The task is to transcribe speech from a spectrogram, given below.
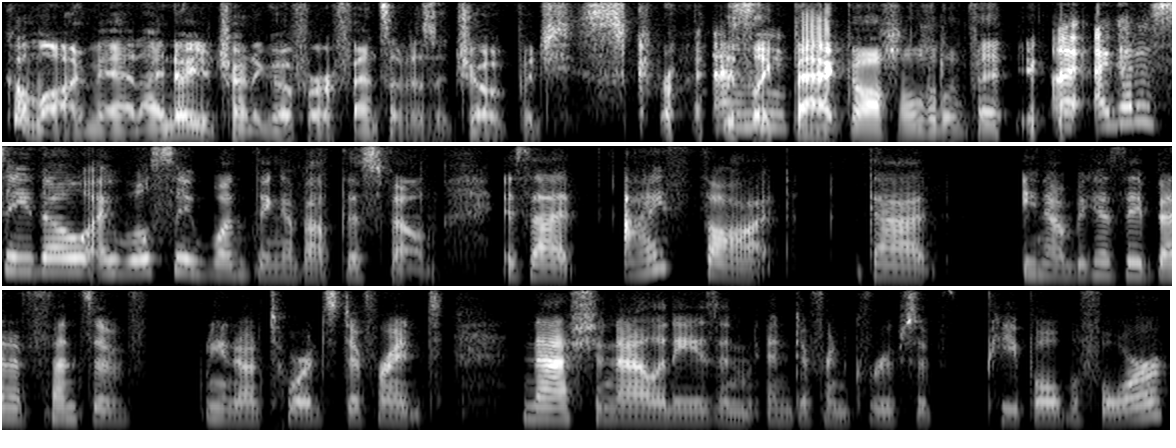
Come on, man. I know you're trying to go for offensive as a joke, but Jesus Christ, I mean- like back off a little bit. I, I gotta say though, I will say one thing about this film is that I thought that you know because they've been offensive, you know, towards different nationalities and, and different groups of people before.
